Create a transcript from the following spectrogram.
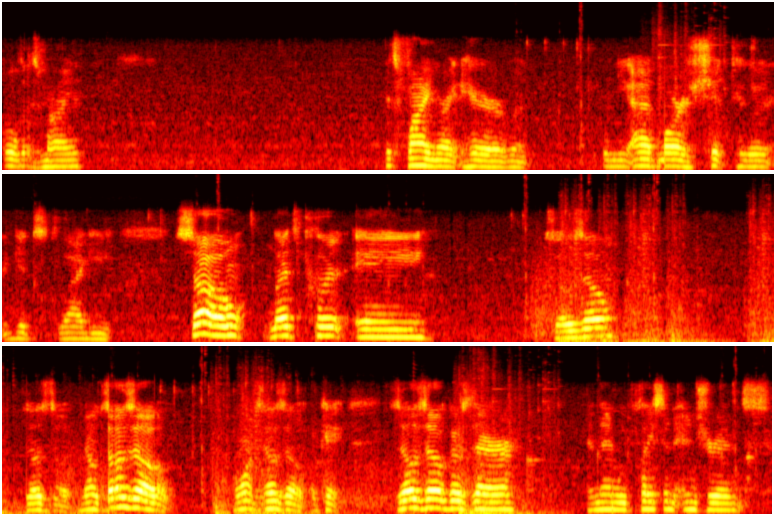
old as mine. It's fine right here, but when you add more shit to it, it gets laggy. So, let's put a Zozo. Zozo. No, Zozo! I want Zozo. Okay. Zozo goes there. And then we place an entrance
